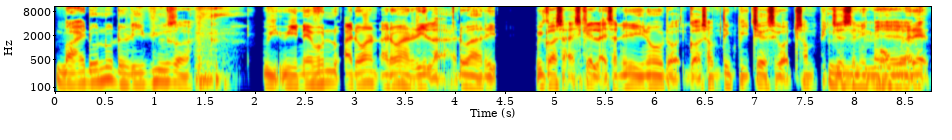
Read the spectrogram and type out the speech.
But I don't know the reviews ah. We we never know. I don't want I don't want to read lah. I don't want to read because I scared like suddenly you know got, got something pictures got some pictures Mm, selling yeah, like that.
